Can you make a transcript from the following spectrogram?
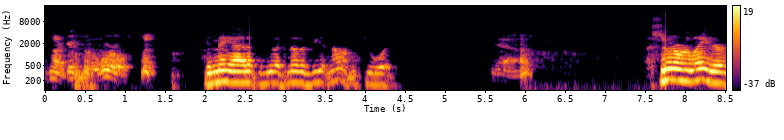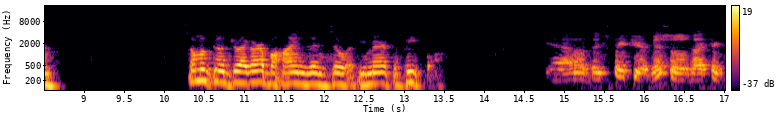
is not good for the world. it may add up to be like another Vietnam, if you would. Yeah. Sooner or later, someone's going to drag our behinds into it, the American people. Yeah, well, these Patriot missiles, I think,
